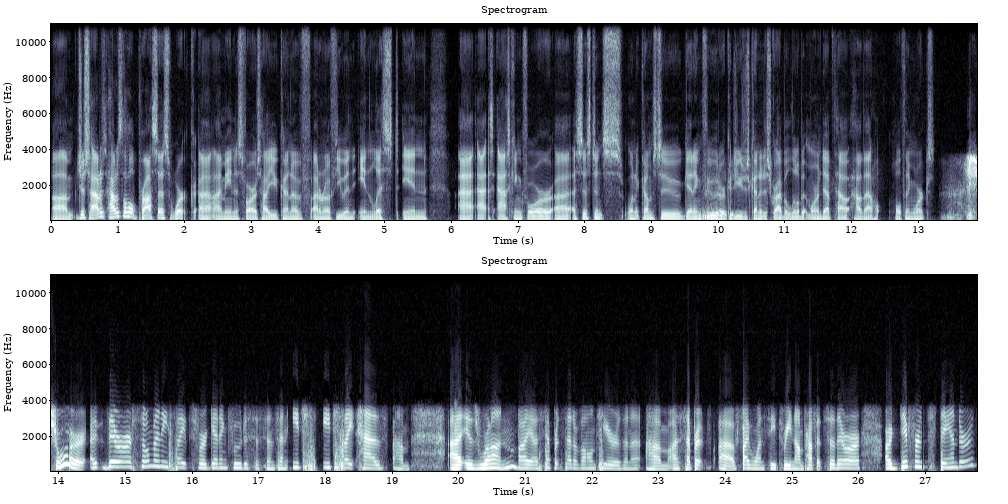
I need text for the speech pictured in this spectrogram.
um, just how does how does the whole process work? Uh, I mean, as far as how you kind of I don't know if you en- enlist in uh, asking for uh, assistance when it comes to getting food, or could you just kind of describe a little bit more in depth how how that whole thing works? Sure. I, there are so many sites for getting food assistance, and each each site has um, uh, is run by a separate set of volunteers and a, um, a separate uh, 501c3 nonprofit. So there are are different standards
